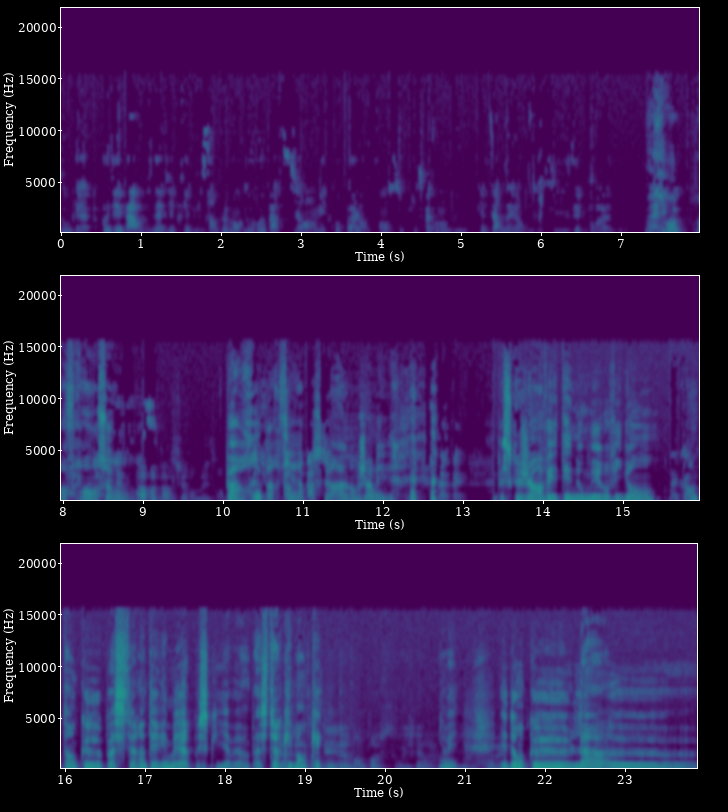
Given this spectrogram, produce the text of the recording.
Donc euh, au départ, vous aviez prévu simplement de repartir en métropole en France. Je ne sais pas comment vous, quel terme d'ailleurs vous utilisez pour. En, Fran- France, on- Pas France. repartir en métro. pas du tout, pas repartir, parce que repartir. ah non, jamais. Tout à fait. Parce que Jean avait été nommé au Vigan en tant que pasteur intérimaire, parce qu'il y avait un pasteur qui manquait. Euh, mon poste, oui, c'est vrai. Oui. Ouais, ouais. Et donc euh, là, euh,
